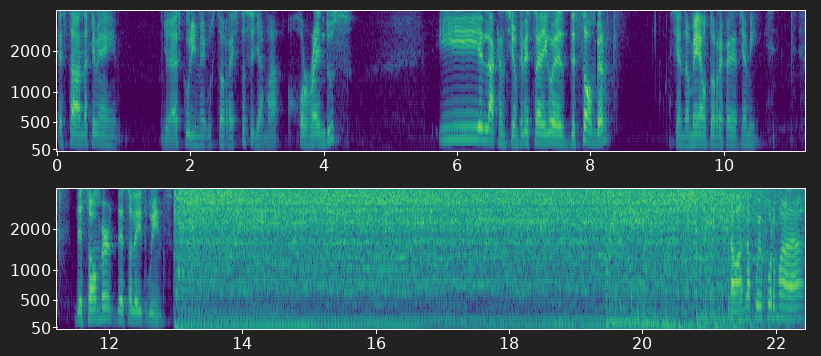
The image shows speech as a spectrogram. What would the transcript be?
esta banda que me yo la descubrí y me gustó resto, se llama Horrendous. Y la canción que les traigo es The Somber, haciéndome autorreferencia a mí. The Somber Desolate Winds. La banda fue formada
